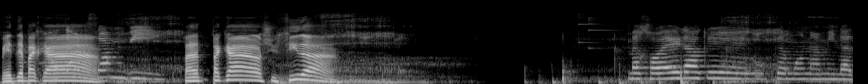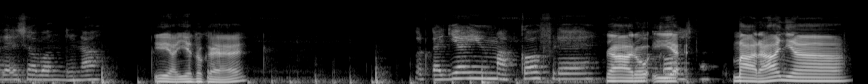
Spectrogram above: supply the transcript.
Vete para acá. Para acá, suicida. Mejor era que busquemos una mina de esa abandonada. ¿Y ahí esto qué es? Porque allí hay más cofres. Claro, más y cosas. más araña.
